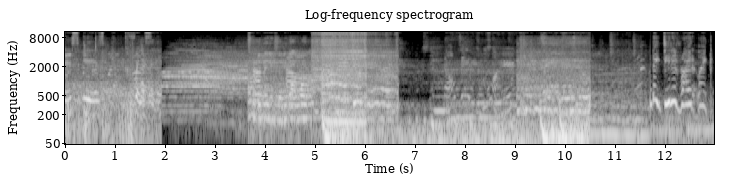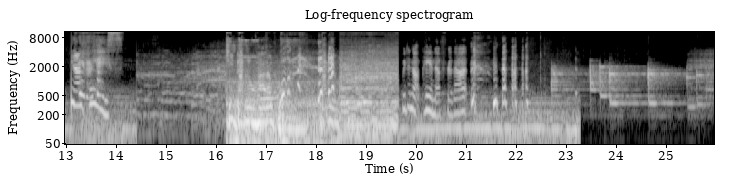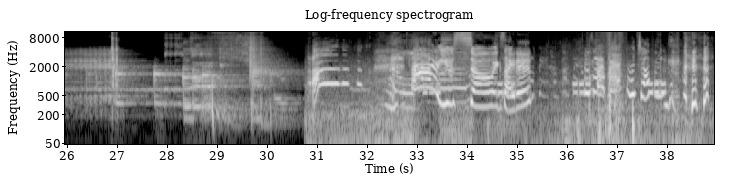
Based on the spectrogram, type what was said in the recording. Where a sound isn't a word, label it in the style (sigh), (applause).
This is crazy. So we got more. They did it right, like in our face. She don't know how to. (laughs) We did not pay enough for that. (laughs) so excited? What's happening?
